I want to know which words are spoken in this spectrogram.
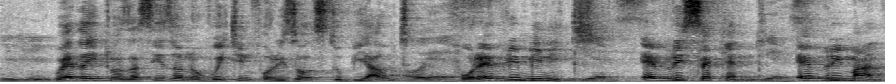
mm-hmm. whether it was a season of waiting for results to be out, Oh, yes. for every minute, Yes. every second, Yes. every month,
